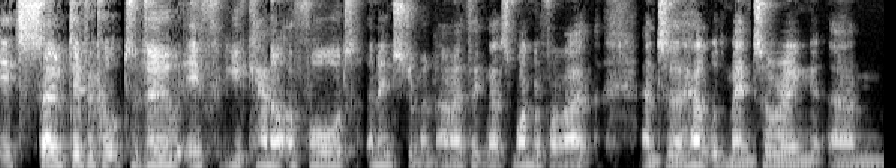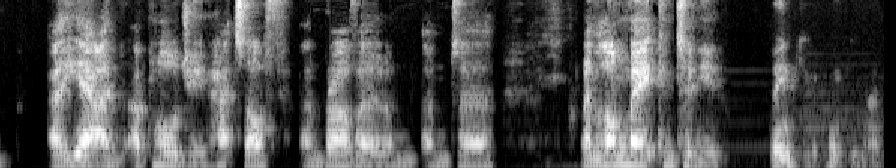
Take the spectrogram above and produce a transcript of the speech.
it's so difficult to do if you cannot afford an instrument, and I think that's wonderful. Right? And to help with mentoring, um, uh, yeah, I, applaud you. Hats off and bravo, and and uh, and long may it continue. Thank you, thank you, Michael.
